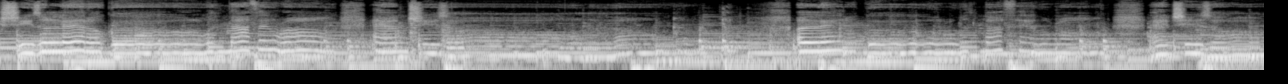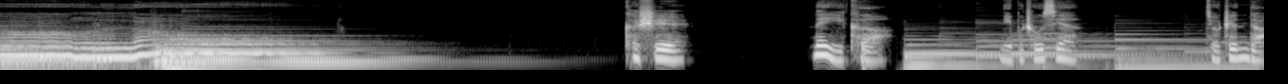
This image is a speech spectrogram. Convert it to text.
She's a little girl. 是那一刻你不出现，就真的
